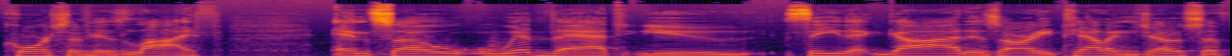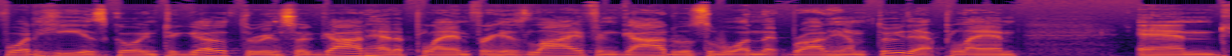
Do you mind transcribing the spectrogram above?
course of his life. And so, with that, you see that God is already telling Joseph what he is going to go through. And so, God had a plan for his life, and God was the one that brought him through that plan and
